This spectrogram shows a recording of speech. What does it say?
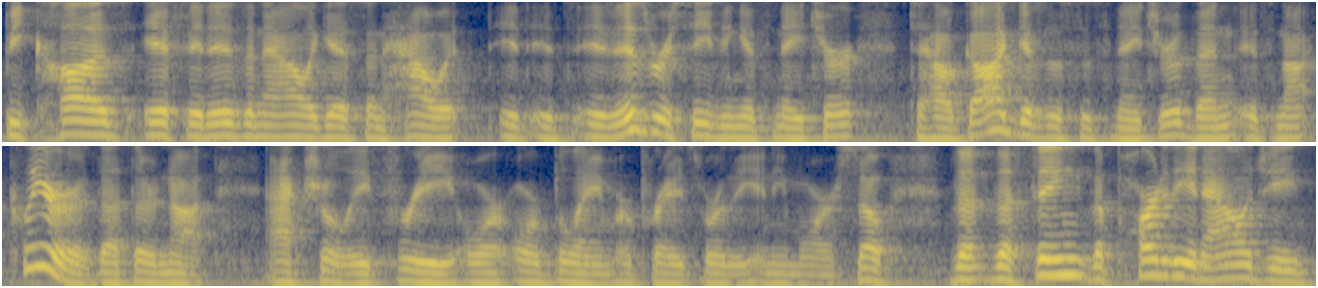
because if it is analogous and how it, it, it, it is receiving its nature to how God gives us its nature, then it's not clear that they're not actually free or, or blame or praiseworthy anymore. So the, the thing, the part of the analogy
